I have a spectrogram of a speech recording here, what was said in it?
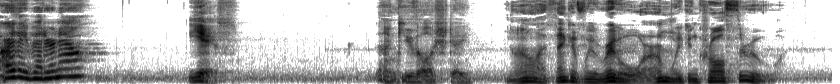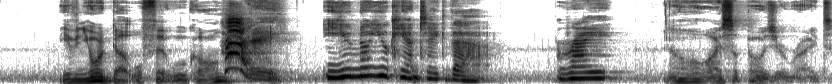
Are they better now? Yes. Thank you, Vashti. Well, I think if we wriggle worm, we can crawl through. Even your gut will fit Wukong. Hey! You know you can't take that, right? Oh, I suppose you're right.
